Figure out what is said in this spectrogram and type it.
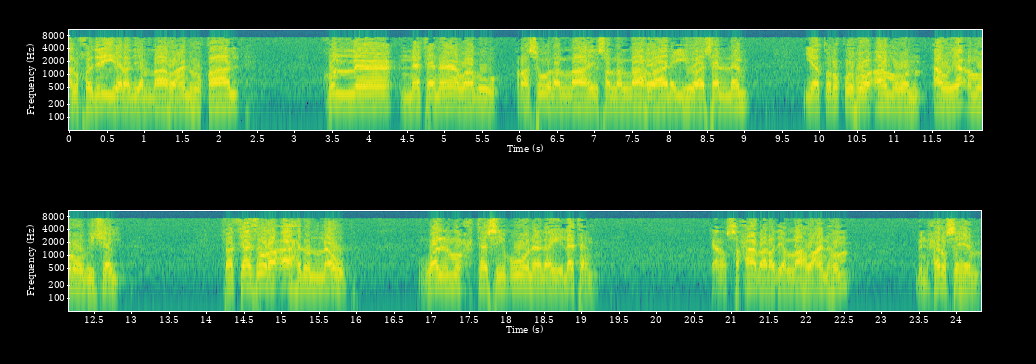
الخدري رضي الله عنه قال كنا نتناوب رسول الله صلى الله عليه وسلم يطرقه أمر أو يأمر بشيء فكثر أهل النوب والمحتسبون ليلة كان الصحابة رضي الله عنهم من حرصهم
